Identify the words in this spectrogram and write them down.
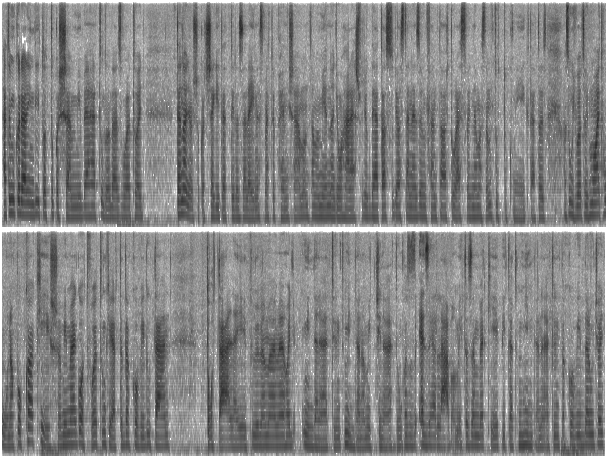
Hát amikor elindítottuk a semmibe, hát tudod, az volt, hogy te nagyon sokat segítettél az elején, ezt már több helyen is elmondtam, amiért nagyon hálás vagyok, de hát az, hogy aztán ez önfenntartó lesz, vagy nem, azt nem tudtuk még. Tehát az, az úgy volt, hogy majd hónapokkal később, mi meg ott voltunk, érted, a Covid után totál leépülve már, mert hogy minden eltűnt, minden, amit csináltunk, az az ezer láb, amit az ember kiépített, minden eltűnt a Covid-del, úgyhogy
